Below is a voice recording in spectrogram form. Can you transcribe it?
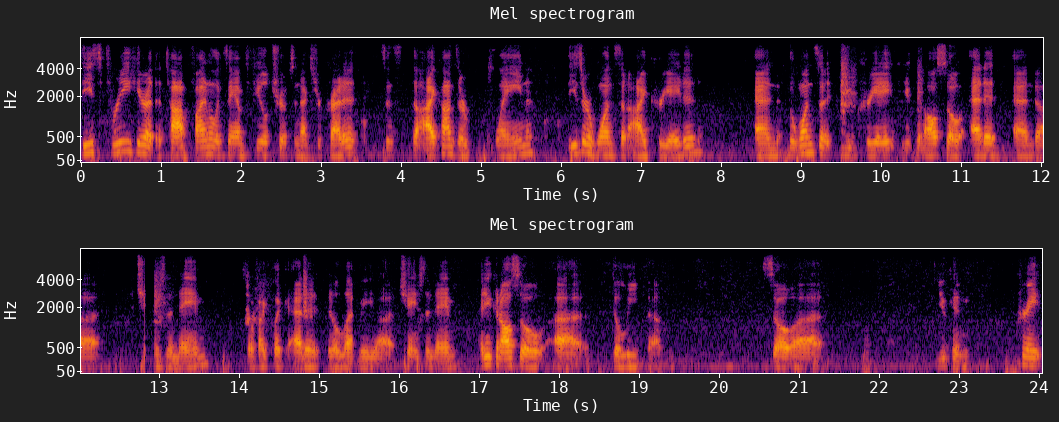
these three here at the top, final exam, field trips, and extra credit, since the icons are plain, these are ones that I created. And the ones that you create, you can also edit and uh, change the name. So if I click edit, it'll let me uh, change the name. And you can also uh, delete them. So uh, you can create,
